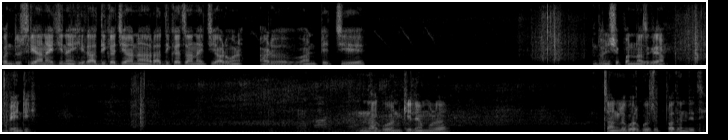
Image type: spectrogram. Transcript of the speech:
पण दुसरी आणायची नाही ही राधिकाची आणा राधिकाच आणायची आडवण ॲडव्हान्टेजची आहे दोनशे पन्नास ग्रॅम भेंडी. लागवण केल्यामुळं चांगलं भरघोस उत्पादन देते.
